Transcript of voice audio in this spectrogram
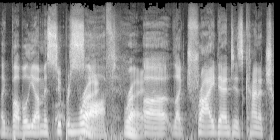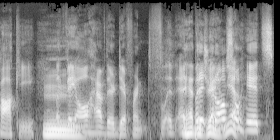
Like bubble yum is super soft. right. Uh, like Trident is kind of chalky. Like they all have their different. Fl- and, Hmm. have but their it, jam, it also yeah. hits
